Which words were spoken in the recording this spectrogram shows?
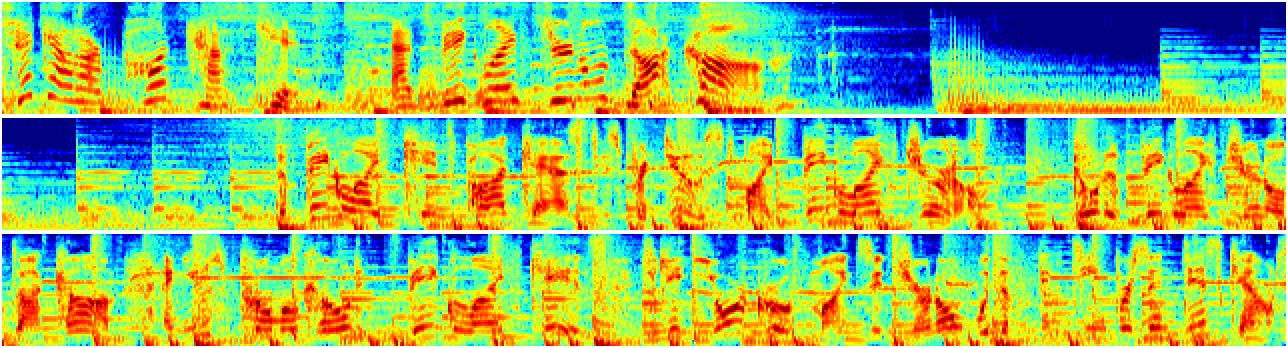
check out our podcast kits at biglifejournal.com. Life Kids podcast is produced by Big Life Journal. Go to biglifejournal.com and use promo code BIGLIFEKIDS to get your growth mindset journal with a 15% discount.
